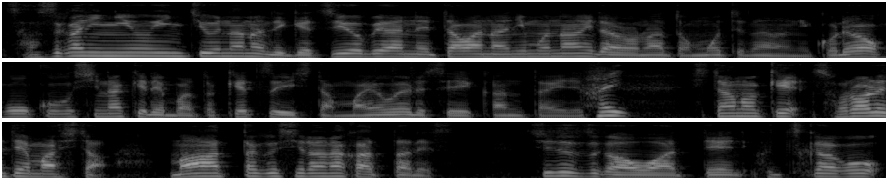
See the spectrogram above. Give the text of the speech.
さすがに入院中なので月曜日はネタは何もないだろうなと思ってたのに、これは報告しなければと決意した迷える性感帯です。はい。下の毛、剃られてました。全く知らなかったです。手術が終わって2日後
